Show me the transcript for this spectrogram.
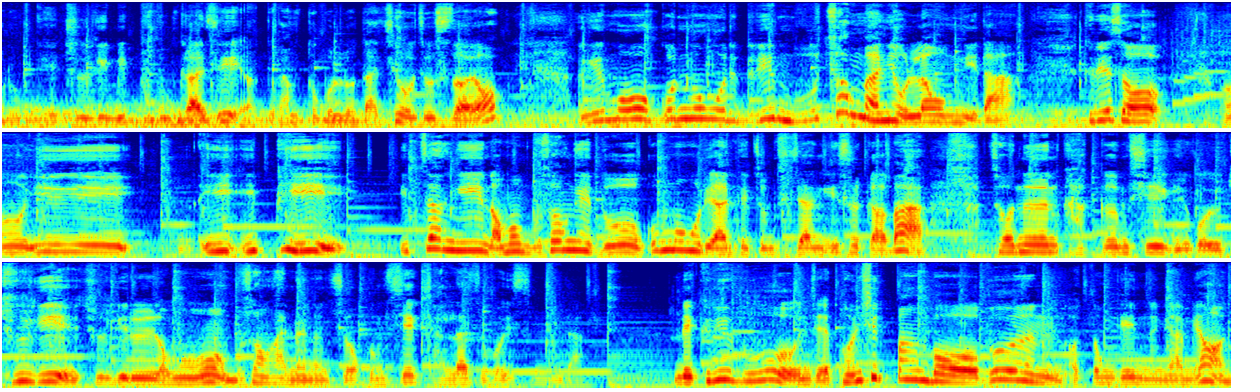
이렇게 줄기 밑부분까지 이렇게 황토볼로 다 채워줬어요. 여기 뭐 꽃몽오리들이 무척 많이 올라옵니다. 그래서 어, 이, 이 잎이 입장이 너무 무성해도 꽃몽오리한테 좀 지장이 있을까봐 저는 가끔씩 이거 줄기 줄기를 너무 무성하면은 조금씩 잘라주고 있습니다. 네, 그리고 이제 번식 방법은 어떤 게 있느냐면,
